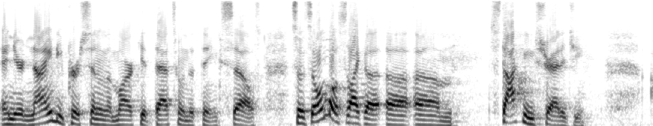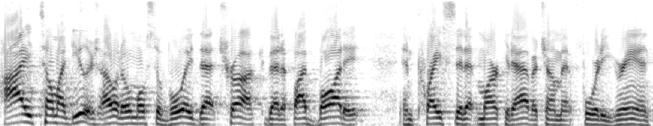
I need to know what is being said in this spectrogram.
and you're 90% of the market, that's when the thing sells. So it's almost like a, a um, stocking strategy. I tell my dealers I would almost avoid that truck that if I bought it and priced it at market average, I'm at 40 grand,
